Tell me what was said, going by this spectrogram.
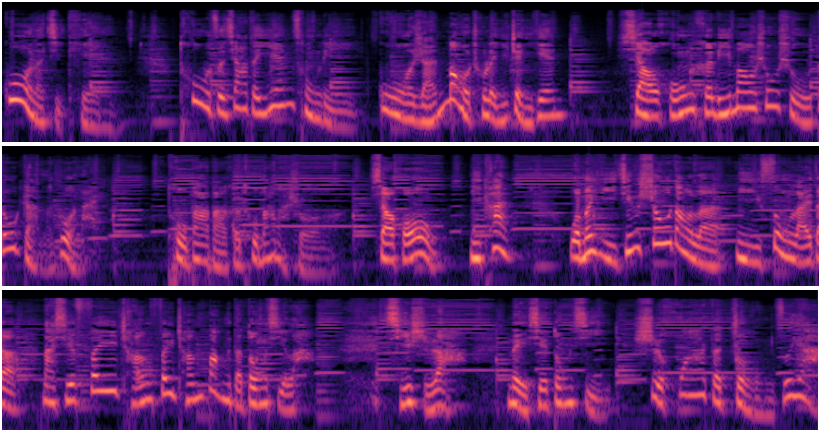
过了几天，兔子家的烟囱里果然冒出了一阵烟。小红和狸猫叔叔都赶了过来。兔爸爸和兔妈妈说：“小红，你看，我们已经收到了你送来的那些非常非常棒的东西了。其实啊，那些东西是花的种子呀。”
